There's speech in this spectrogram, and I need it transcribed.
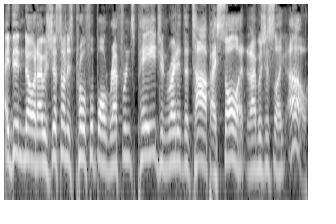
I didn't know it. I was just on his Pro Football Reference page, and right at the top, I saw it, and I was just like, "Oh,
